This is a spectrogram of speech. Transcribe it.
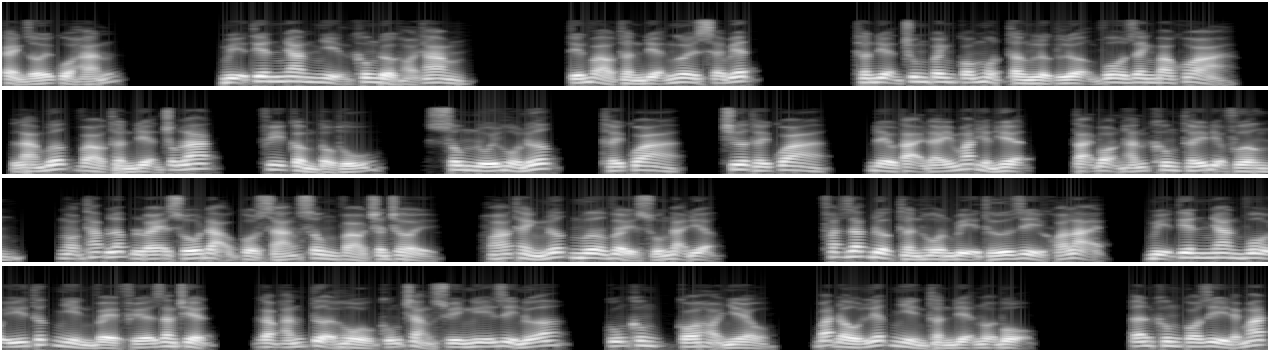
cảnh giới của hắn? Mỹ tiên nhan nhịn không được hỏi thăm. Tiến vào thần điện ngươi sẽ biết. Thần điện trung quanh có một tầng lực lượng vô danh bao khỏa, làm bước vào thần điện chốc lát, phi cầm tàu thú, sông núi hồ nước, thấy qua chưa thấy qua, đều tại đáy mắt hiện hiện, tại bọn hắn không thấy địa phương, ngọn tháp lấp loe số đạo cổ sáng xông vào chân trời, hóa thành nước mưa vẩy xuống đại địa. Phát giác được thần hồn bị thứ gì khóa lại mỹ tiên nhan vô ý thức nhìn về phía giang triệt, gặp hắn tựa hồ cũng chẳng suy nghĩ gì nữa, cũng không có hỏi nhiều, bắt đầu liếc nhìn thần điện nội bộ. Ân không có gì để mắt,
